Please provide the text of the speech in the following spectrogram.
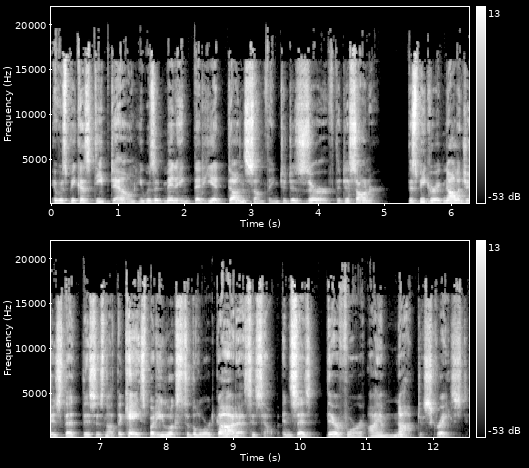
it was because deep down he was admitting that he had done something to deserve the dishonor. The speaker acknowledges that this is not the case, but he looks to the Lord God as his help and says, Therefore I am not disgraced.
